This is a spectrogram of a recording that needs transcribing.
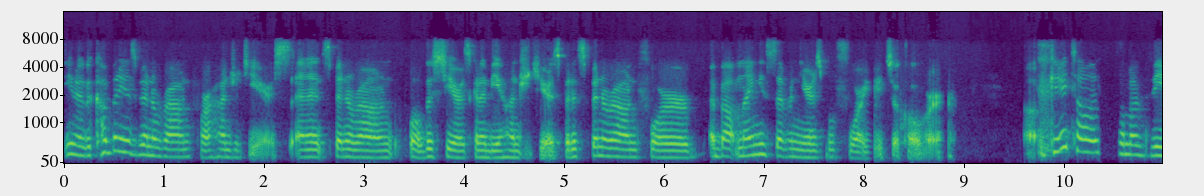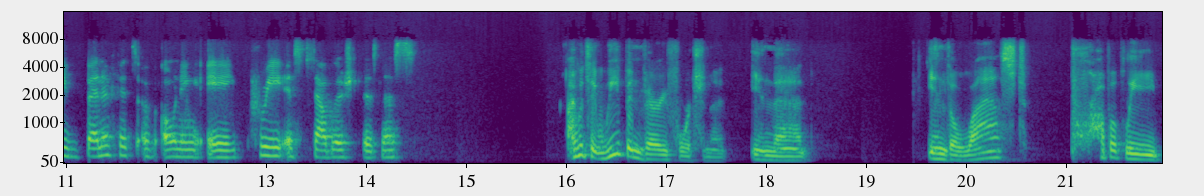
you know the company has been around for 100 years and it's been around well this year it's going to be 100 years but it's been around for about 97 years before you took over uh, can you tell us some of the benefits of owning a pre established business? I would say we've been very fortunate in that in the last probably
